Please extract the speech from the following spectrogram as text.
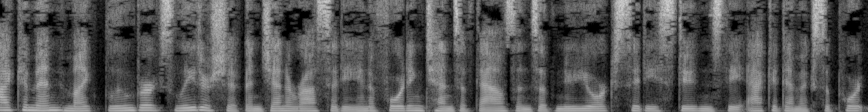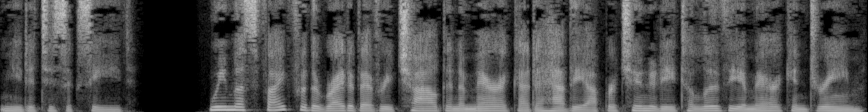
I commend Mike Bloomberg's leadership and generosity in affording tens of thousands of New York City students the academic support needed to succeed. We must fight for the right of every child in America to have the opportunity to live the American dream,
